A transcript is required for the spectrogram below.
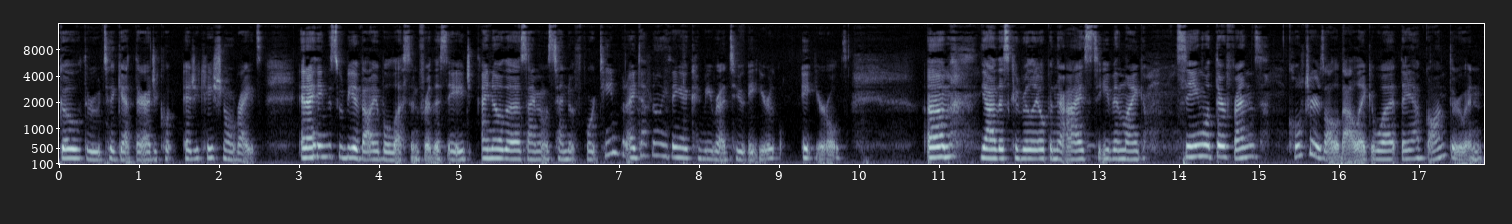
go through to get their edu- educational rights. And I think this would be a valuable lesson for this age. I know the assignment was 10 to 14, but I definitely think it could be read to 8 year 8 year olds. Um yeah, this could really open their eyes to even like seeing what their friends culture is all about, like what they have gone through and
